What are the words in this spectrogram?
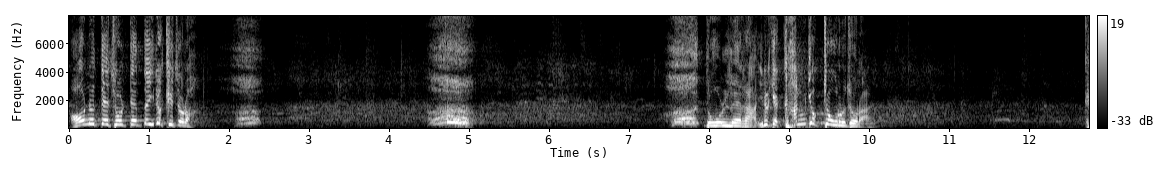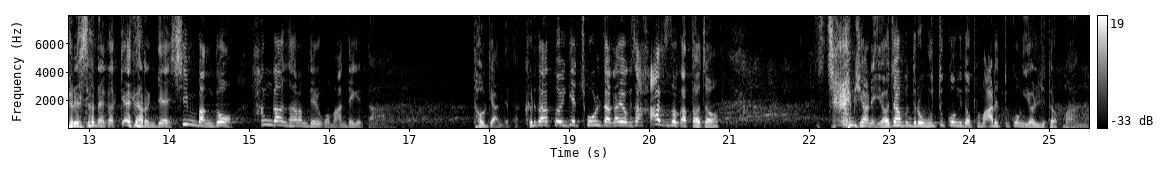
어느 때 좋을 때 또 이렇게 졸아. 놀래라. 이렇게 감격적으로 졸아 그래서 내가 깨달은 게 신방도 한가한 사람 데리고 오면 안 되겠다. 덕이 안 됐다. 그러다 또 이게 졸다가 여기서 하수도가 터져. 참 희한해. 여자분들은 우뚜껑이 덮으면 아랫뚜껑이 열리더라고만.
